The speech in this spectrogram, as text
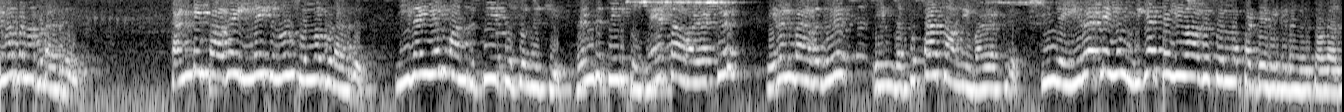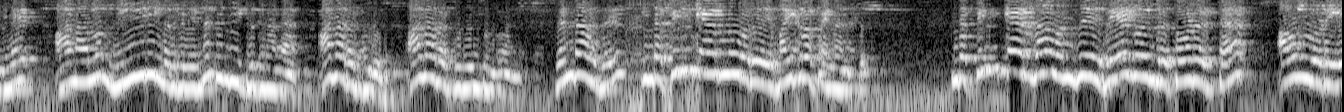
என்ன பண்ணக்கூடாது? கண்டிப்பாக இணைக்கணும்னு சொல்லக்கூடாது. இதையும் அந்த தீர்ப்பு சொன்னுச்சு ரெண்டு தீர்ப்பு. மேத்தா வழக்கு இரண்டாவது இந்த புட்டாசாமி வழக்கு. இந்த இரண்டிலும் மிக தெளிவாக சொல்லப்பட்டிருக்கிறது தொடர்களே ஆனாலும் மீறி இவர்கள் என்ன செஞ்சிட்டு இருக்கிறாங்க? ஆதார குழு. ஆதார குழுன்னு சொல்றாங்க. ரெண்டாவது இந்த பின்கேர்னு ஒரு மைக்ரோ ஃபைனான்ஸ் இந்த பின்கேர் தான் வந்து ரேணு என்ற தோழர்கிட்ட அவங்களுடைய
